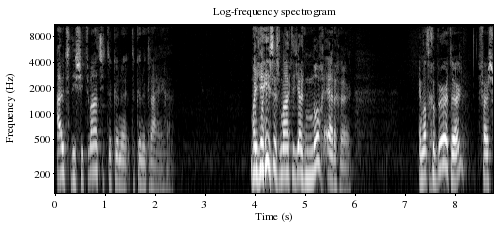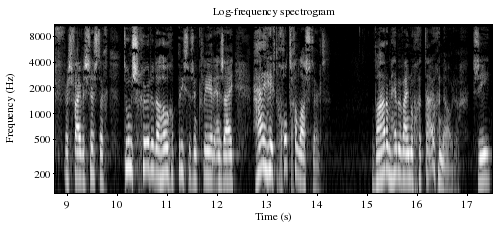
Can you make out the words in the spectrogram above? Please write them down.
uit die situatie te kunnen, te kunnen krijgen. Maar Jezus maakt het juist nog erger. En wat gebeurt er? Vers, vers 65. Toen scheurde de hoge priester zijn kleren en zei: Hij heeft God gelasterd. Waarom hebben wij nog getuigen nodig? Zie,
